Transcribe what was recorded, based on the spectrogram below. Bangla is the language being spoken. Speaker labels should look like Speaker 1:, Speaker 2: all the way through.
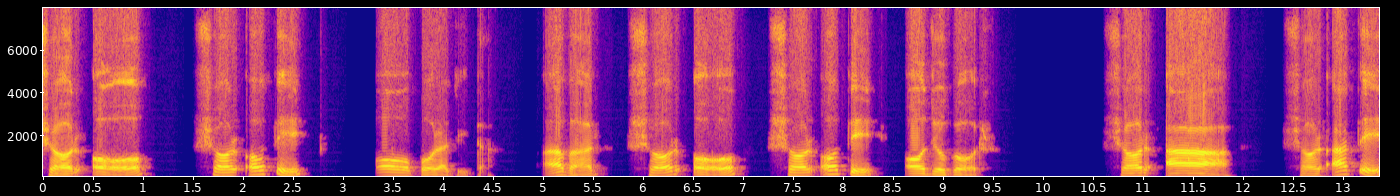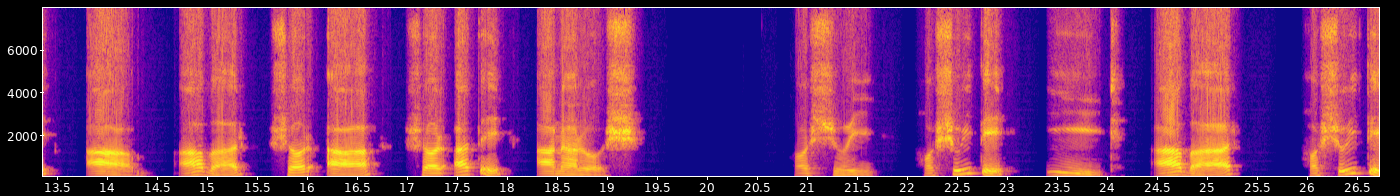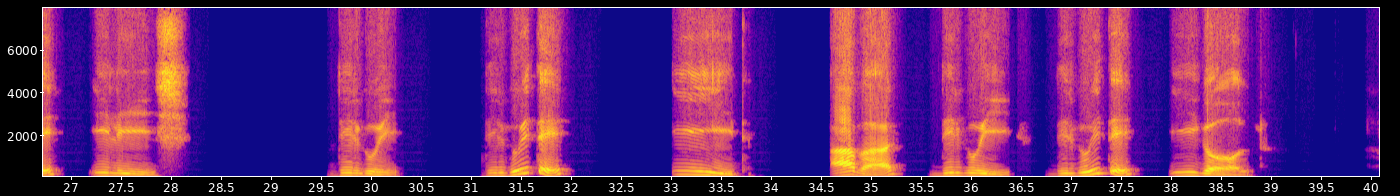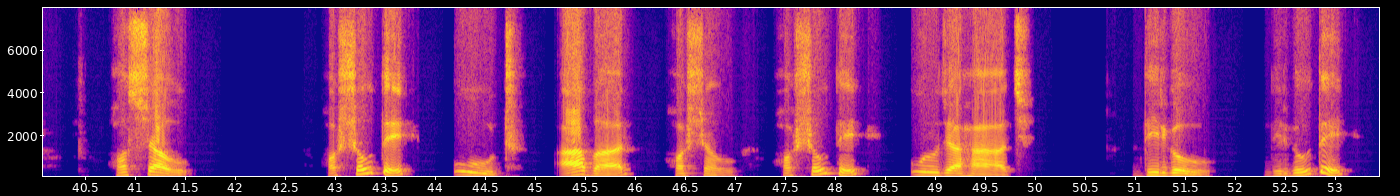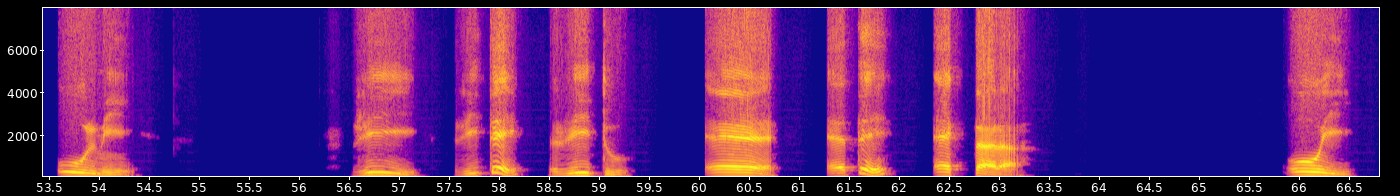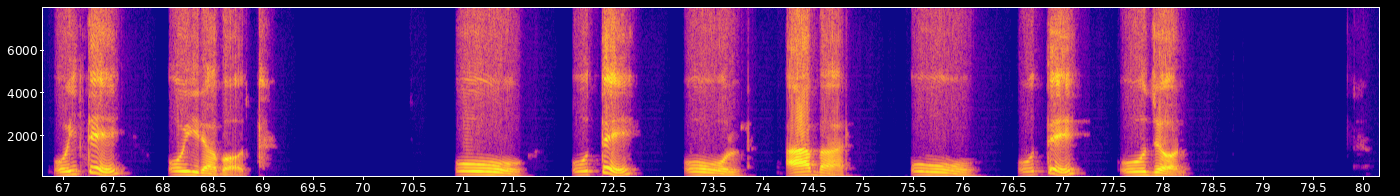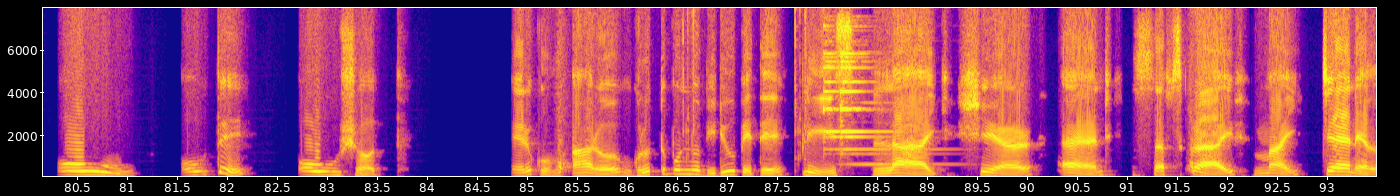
Speaker 1: স্বর অ, স্বর অতে অপরাজিতা। আবার স্বর অ, স্বর অতে অজগর। স্বর আ, স্বর আতে আম। আবার স্বর আ, স্বর আতে আনারস। হস্যই, হস্যইতে ইট। আবার হস্যইতে ইলিশ। দীর্ঘই। দীর্ঘইতে ঈদ, আবার দীর্ঘই। দীর্ঘইতে ঈগল। হস্যাউ হস্যৌতে উঠ আবার হস্যাউ হস্যৌতে উড়োজাহাজ। দীর্ঘৌ দীর্ঘৌতে উর্মি। রি, রিতে ঋতু। এ, এতে একতারা ওই, ওইতে ঐরাবত। ও, ওতে ওল, আবার ও, ওতে ওজন। ঔ, ঔতে ঔষধ। এরকম আরও গুরুত্বপূর্ণ ভিডিও পেতে please like share and subscribe my channel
